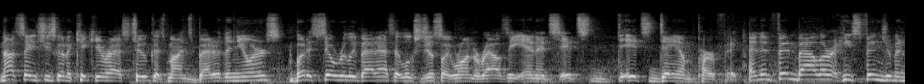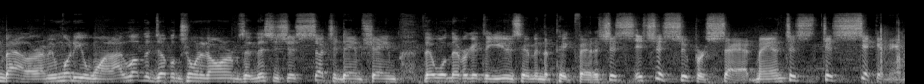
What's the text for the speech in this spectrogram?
Not saying she's going to kick your ass too, because mine's better than yours, but it's still really badass. It looks just like Ronda Rousey, and it's, it's, it's damn perfect. And then Finn Balor, he's Finjamin Balor. I mean, what do you want? I love the double jointed arms, and this is just such a damn shame that we'll never get to use him in the pig fed. It's just, it's just super sad, man. Just, just sickening.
